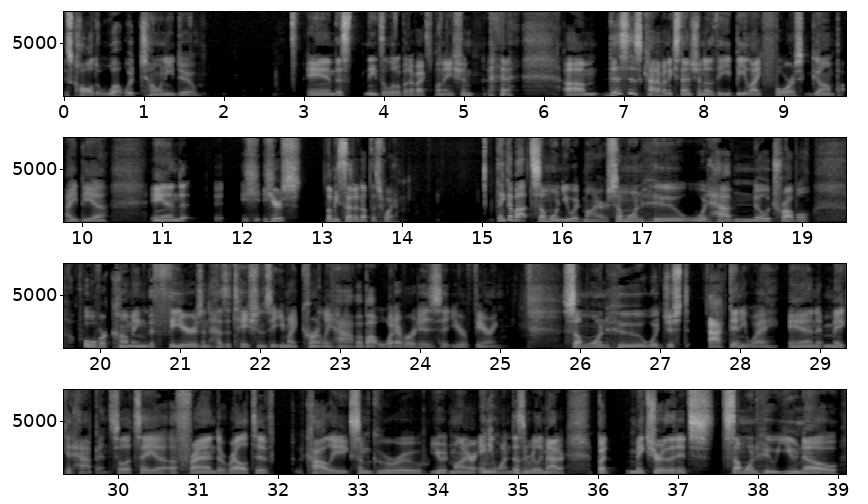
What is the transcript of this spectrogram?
is called What Would Tony Do? And this needs a little bit of explanation. um, this is kind of an extension of the be like Forrest Gump idea. And here's, let me set it up this way. Think about someone you admire, someone who would have no trouble overcoming the fears and hesitations that you might currently have about whatever it is that you're fearing. Someone who would just act anyway and make it happen. So let's say a, a friend, a relative, colleague, some guru you admire, anyone, doesn't really matter. But make sure that it's someone who you know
